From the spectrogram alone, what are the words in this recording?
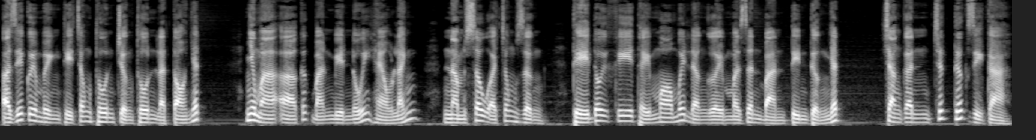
Ở dưới quê mình thì trong thôn trưởng thôn là to nhất. Nhưng mà ở các bản miền núi hẻo lánh, nằm sâu ở trong rừng, thì đôi khi thầy Mo mới là người mà dân bản tin tưởng nhất. Chẳng cần chức tước gì cả,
